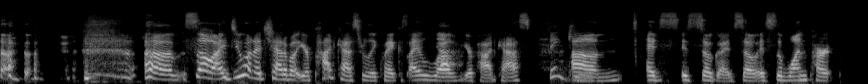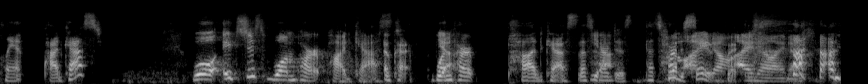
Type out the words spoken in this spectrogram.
um, so I do want to chat about your podcast really quick because I love yeah. your podcast. Thank you. Um, it's it's so good. So it's the one part plant podcast. Well, it's just one part podcast. Okay, one yeah. part podcast. That's yeah. hard to that's hard no, to say. I know, I know, I know.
